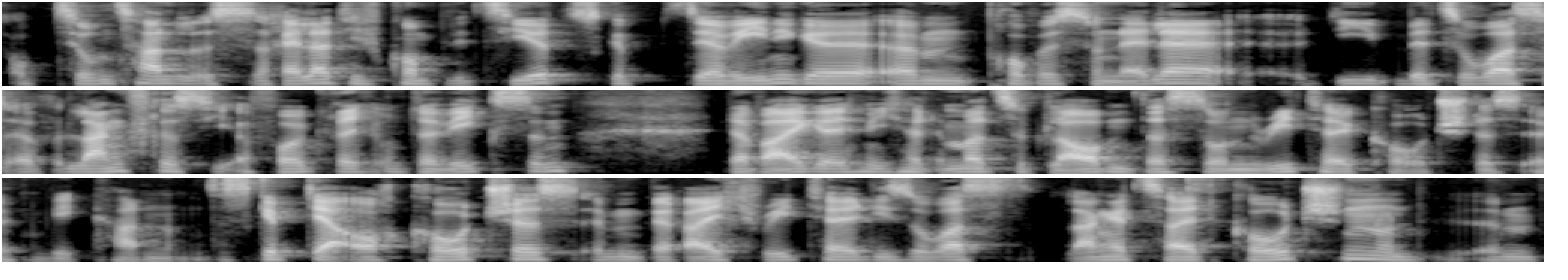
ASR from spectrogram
Optionshandel ist relativ kompliziert. Es gibt sehr wenige ähm, Professionelle, die mit sowas äh, langfristig erfolgreich unterwegs sind. Da weigere ich mich halt immer zu glauben, dass so ein Retail-Coach das irgendwie kann. Und es gibt ja auch Coaches im Bereich Retail, die sowas lange Zeit coachen und ähm,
